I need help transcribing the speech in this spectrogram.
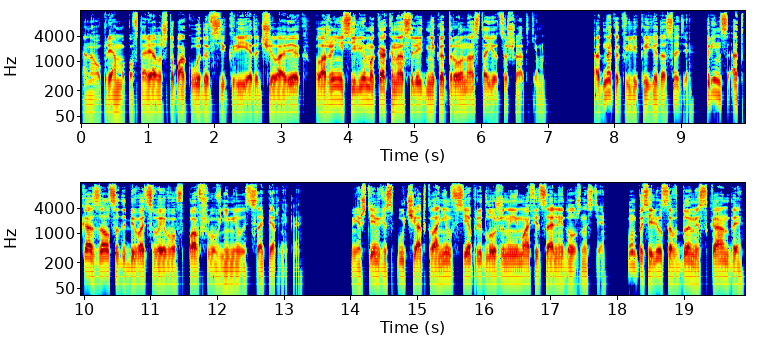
Она упрямо повторяла, что покуда в Секри этот человек, положение Селима как наследника трона остается шатким. Однако, к великой ее досаде, принц отказался добивать своего впавшего в немилость соперника. Меж тем Веспуччи отклонил все предложенные ему официальные должности. Он поселился в доме Сканды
